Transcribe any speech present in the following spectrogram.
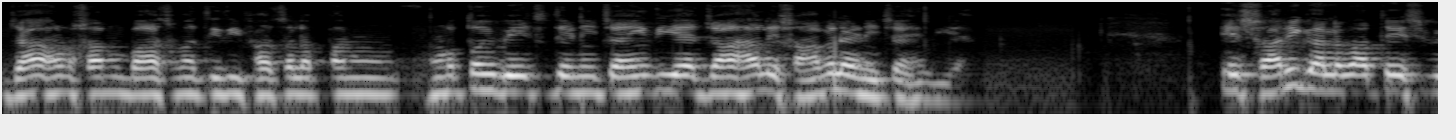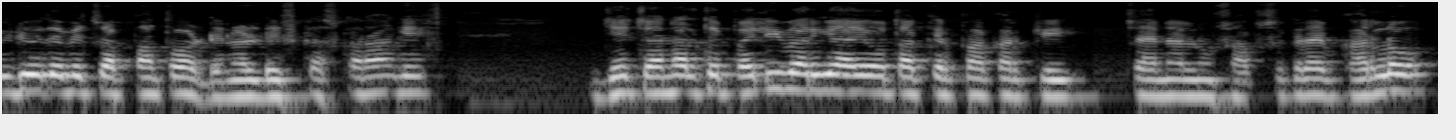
ਜਾਂ ਹੁਣ ਸਾਨੂੰ ਬਾਸਮਤੀ ਦੀ ਫਸਲ ਆਪਾਂ ਨੂੰ ਹੁਣ ਤੋਂ ਹੀ ਵੇਚ ਦੇਣੀ ਚਾਹੀਦੀ ਹੈ ਜਾਂ ਹਾਲੇ ਸਾਂਭ ਲੈਣੀ ਚਾਹੀਦੀ ਹੈ। ਇਹ ਸਾਰੀ ਗੱਲਬਾਤ ਇਸ ਵੀਡੀਓ ਦੇ ਵਿੱਚ ਆਪਾਂ ਤੁਹਾਡੇ ਨਾਲ ਡਿਸਕਸ ਕਰਾਂਗੇ। ਜੇ ਚੈਨਲ ਤੇ ਪਹਿਲੀ ਵਾਰੀ ਆਏ ਹੋ ਤਾਂ ਕਿਰਪਾ ਕਰਕੇ ਚੈਨਲ ਨੂੰ ਸਬਸਕ੍ਰਾਈਬ ਕਰ ਲਓ।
